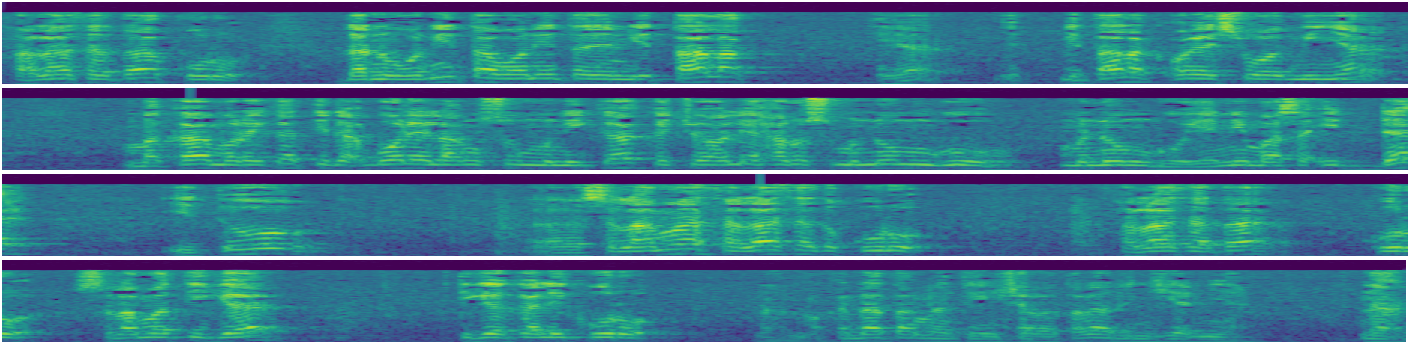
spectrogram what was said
Thalathata quru. Dan wanita-wanita yang ditalak ya, ditalak oleh suaminya, maka mereka tidak boleh langsung menikah kecuali harus menunggu, menunggu. Yani masa iddah itu uh, selama thalathata quru. Thalathata quru, selama tiga tiga kali quru. Nah, maka datang nanti insyaallah taala rinciannya. Nah,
